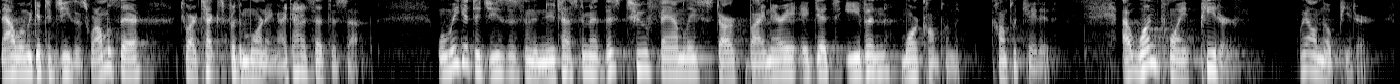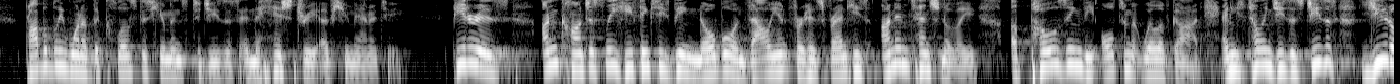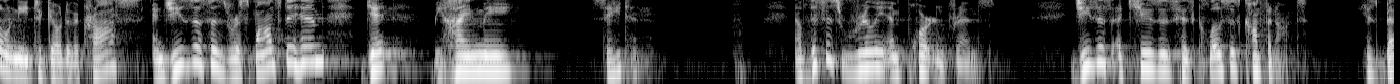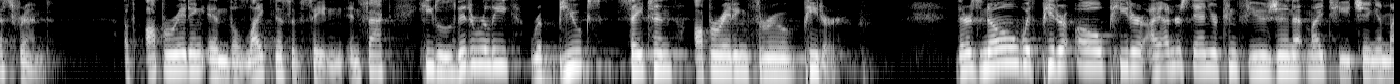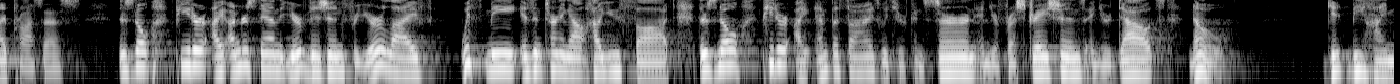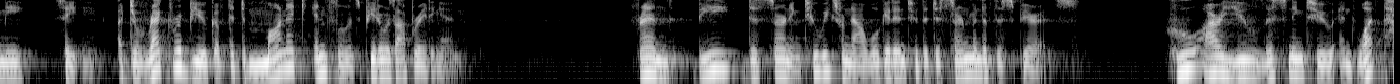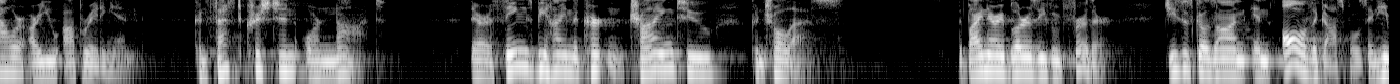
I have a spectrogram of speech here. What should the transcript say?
Now, when we get to Jesus, we're almost there to our text for the morning. I gotta set this up. When we get to Jesus in the New Testament, this two families stark binary, it gets even more compli- complicated. At one point, Peter, we all know Peter, probably one of the closest humans to Jesus in the history of humanity. Peter is unconsciously, he thinks he's being noble and valiant for his friend. He's unintentionally opposing the ultimate will of God. And he's telling Jesus, Jesus, you don't need to go to the cross. And Jesus' response to him, get behind me, Satan. Now, this is really important, friends. Jesus accuses his closest confidant, his best friend, of operating in the likeness of Satan. In fact, he literally rebukes Satan operating through Peter. There's no with Peter, oh, Peter, I understand your confusion at my teaching and my process. There's no, Peter, I understand that your vision for your life with me isn't turning out how you thought. There's no, Peter, I empathize with your concern and your frustrations and your doubts. No, get behind me, Satan a direct rebuke of the demonic influence Peter was operating in. Friend, be discerning. Two weeks from now, we'll get into the discernment of the spirits. Who are you listening to and what power are you operating in? Confessed Christian or not? There are things behind the curtain trying to control us. The binary blurs even further. Jesus goes on in all of the Gospels and he,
